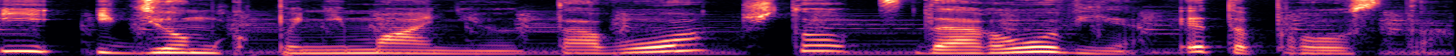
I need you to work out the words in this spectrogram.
И идем к пониманию того, что здоровье – это просто.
